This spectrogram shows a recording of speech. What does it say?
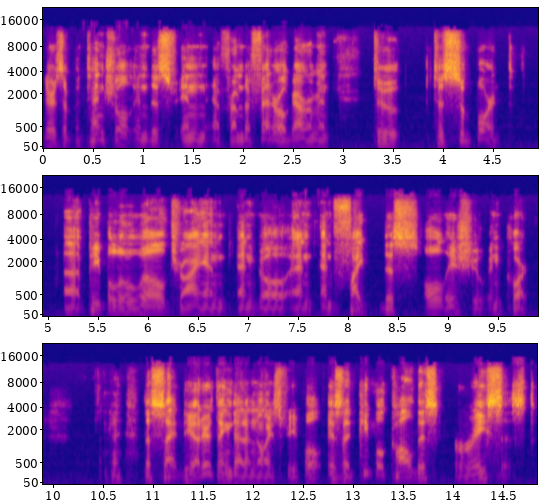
there's a potential in this in from the federal government to to support uh, people who will try and and go and and fight this whole issue in court. Okay. The the other thing that annoys people is that people call this racist.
